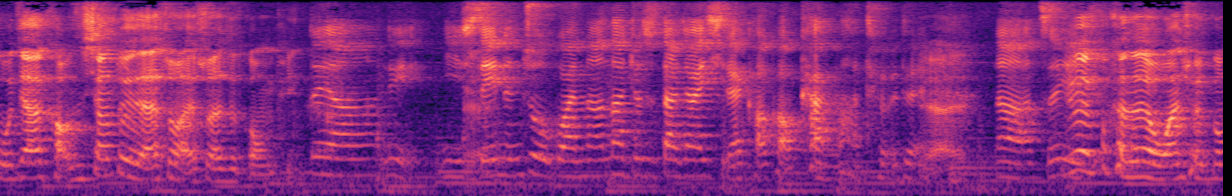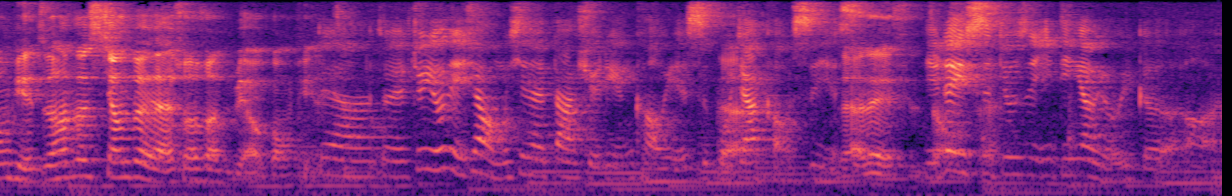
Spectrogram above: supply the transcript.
国家考试，相对来说还算是公平。对啊，你你谁能做官呢？那就是大家一起来考考看嘛，对不对？对啊。那所以因为不可能有完全公平，只是它这相对来说算是比较公平。对啊，对，就有点像我们现在大学联考也是国家考试也是，类似。你类似就是一定要有一个呃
